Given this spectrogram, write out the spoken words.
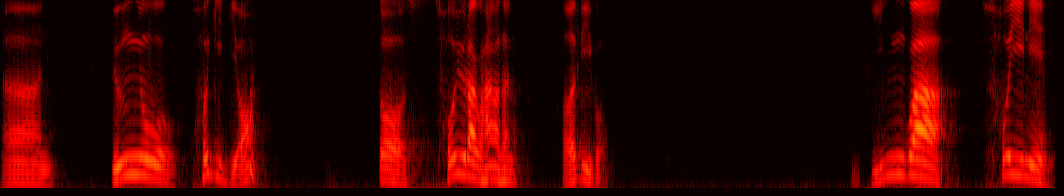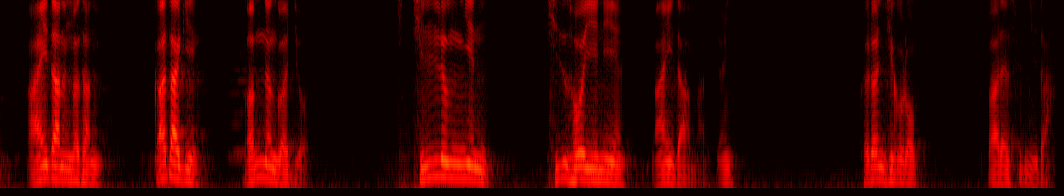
어, 능유 혹이죠. 또 소유라고 하는 것은 업이고 인과 소인이 아니다는 것은 까닭이 없는 거죠. 진릉인 진소인이 아니다 말이죠. 그런 식으로 말했습니다.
